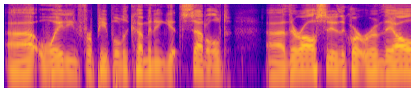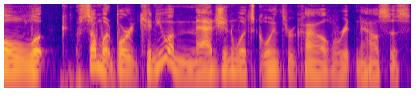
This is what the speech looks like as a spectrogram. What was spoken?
uh, waiting for people to come in and get settled. Uh, they're all sitting in the courtroom. They all look somewhat bored. Can you imagine what's going through Kyle Rittenhouse's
